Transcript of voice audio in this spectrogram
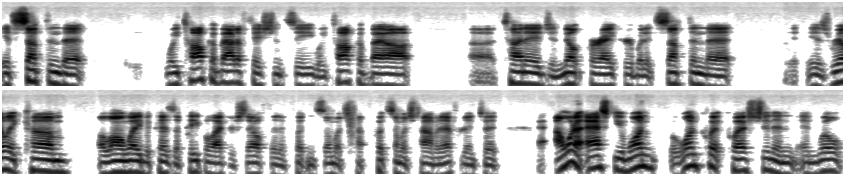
it's something that we talk about efficiency. We talk about uh, tonnage and milk per acre, but it's something that is really come a long way because of people like yourself that have put in so much put so much time and effort into it. I want to ask you one one quick question, and, and we'll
